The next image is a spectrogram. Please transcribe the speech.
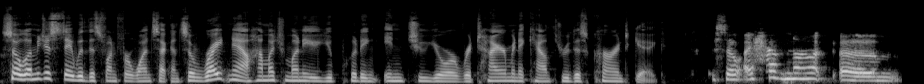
So let me just stay with this one for one second. So right now, how much money are you putting into your retirement account through this current gig? So I have not. Um,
